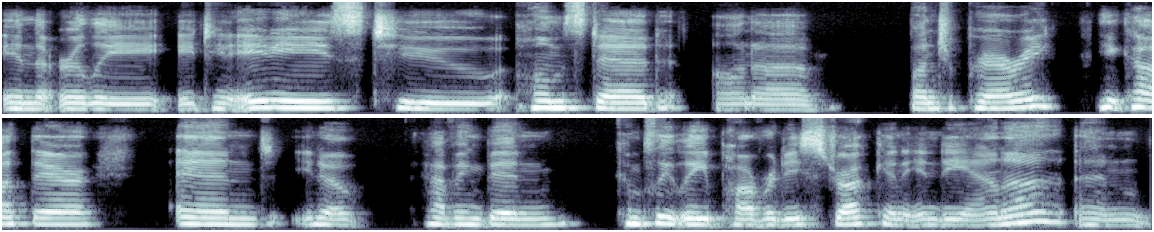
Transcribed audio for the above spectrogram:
in the early 1880s to homestead on a bunch of prairie. He got there and, you know, having been completely poverty struck in Indiana and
